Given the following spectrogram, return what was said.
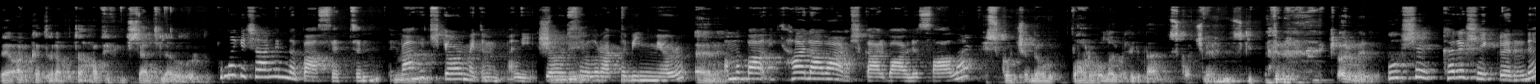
ve arka tarafta hafif yükseltiler olurdu. Buna geçen gün de bahsettin. Ben hiç görmedim hani Hmm. Şimdi- görsel olarak da bilmiyorum. Evet. Ama ba- hala varmış galiba öyle sahalar. İskoçya'da var olabilir ben İskoçya'ya henüz gitmedim, görmedim. Bu şey kare şeklinde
